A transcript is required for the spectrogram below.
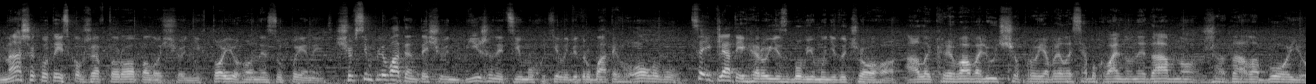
Наше котисько вже второпало, що ніхто його не зупинить. Що всім плювати на те, що він біженець, йому хотіли відрубати голову. Цей клятий героїзм був йому ні до чого. Але кривава лють, що проявилася буквально недавно, жадала бою.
